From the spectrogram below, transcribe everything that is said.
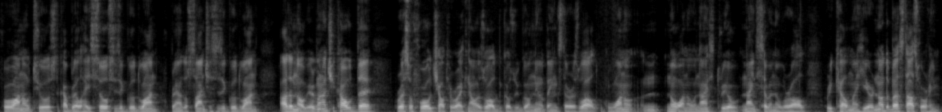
For 102s, Gabriel Jesus is a good one. Renato Sanches is a good one. I don't know. We're gonna check out the rest of world chapter right now as well because we've got new things there as well. One no one over 93 97 overall. Riquelme here, not the best stats for him.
